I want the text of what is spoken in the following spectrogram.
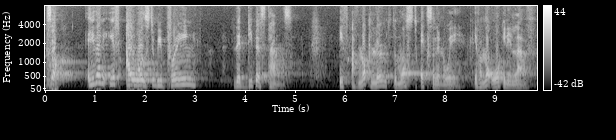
so, even if I was to be praying the deepest tongues, if I've not learned the most excellent way, if I'm not walking in love,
